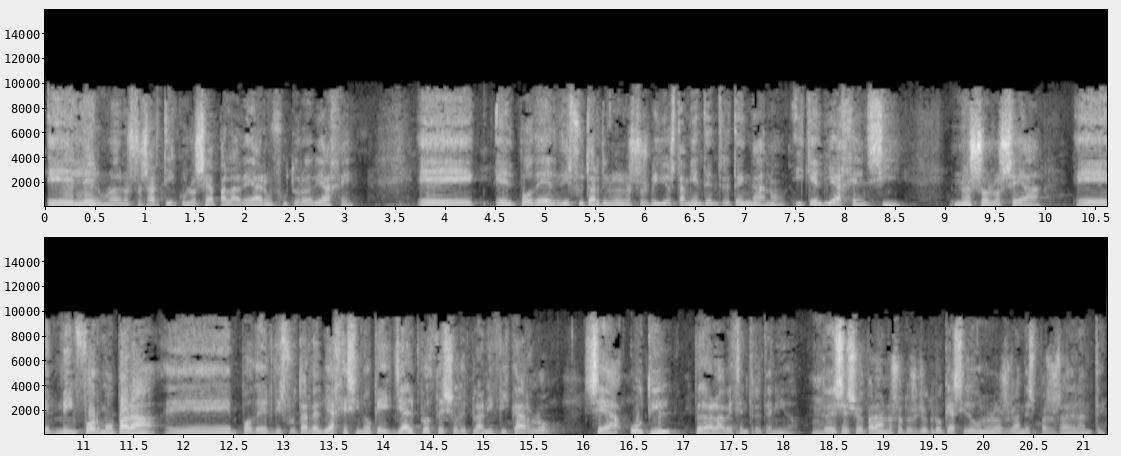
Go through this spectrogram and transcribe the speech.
leer uno de nuestros artículos sea paladear un futuro de viaje, eh, el poder disfrutar de uno de nuestros vídeos también te entretenga, ¿no? Y que el viaje en sí no solo sea eh, me informo para eh, poder disfrutar del viaje, sino que ya el proceso de planificarlo sea útil, pero a la vez entretenido. Entonces eso para nosotros yo creo que ha sido uno de los grandes pasos adelante.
